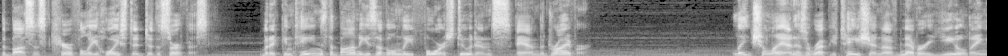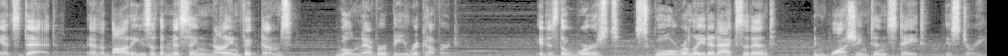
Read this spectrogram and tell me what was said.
The bus is carefully hoisted to the surface, but it contains the bodies of only four students and the driver. Lake Chelan has a reputation of never yielding its dead, and the bodies of the missing nine victims will never be recovered. It is the worst school-related accident in Washington state history.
